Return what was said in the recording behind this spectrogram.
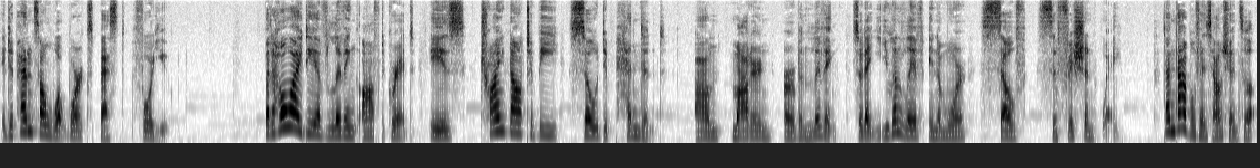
it depends on what works best for you. But the whole idea of living off the grid is trying not to be so dependent on modern urban living so that you can live in a more self sufficient way. 但大部分想选择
